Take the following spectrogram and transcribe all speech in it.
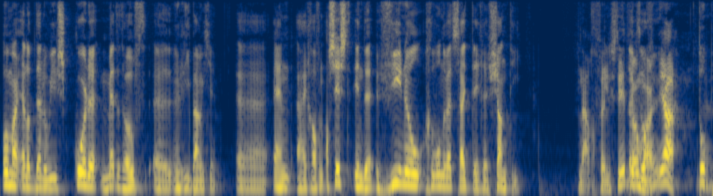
Omar El Abdeloui scoorde met het hoofd eh, een reboundje. Eh, en hij gaf een assist in de 4-0 gewonnen wedstrijd tegen Shanti. Nou, gefeliciteerd Leuk, Omar. Ja. Top.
